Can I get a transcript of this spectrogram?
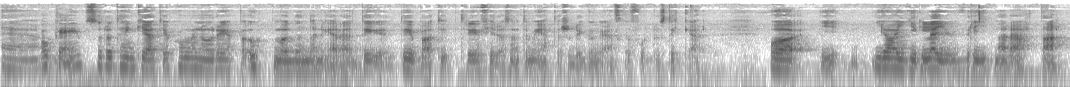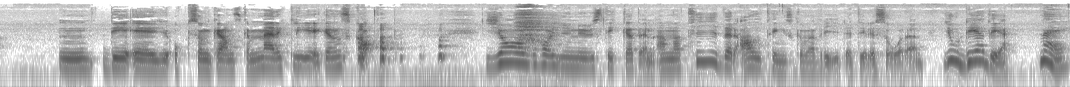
Eh, Okej. Så då tänker jag att jag kommer nog repa upp mudden där nere. Det, det är bara typ 3-4 centimeter så det går ganska fort att sticka. Och jag gillar ju vridna räta. Mm, det är ju också en ganska märklig egenskap. Jag har ju nu stickat en anati där allting ska vara vridet i resåren. Gjorde jag det? Nej,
